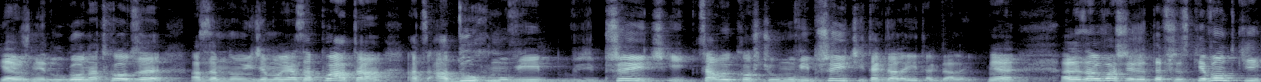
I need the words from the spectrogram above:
ja już niedługo nadchodzę, a ze mną idzie moja zapłata, a, a duch mówi przyjdź i cały kościół mówi przyjdź i tak dalej, i tak dalej. Nie? Ale zauważcie, że te wszystkie wątki,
